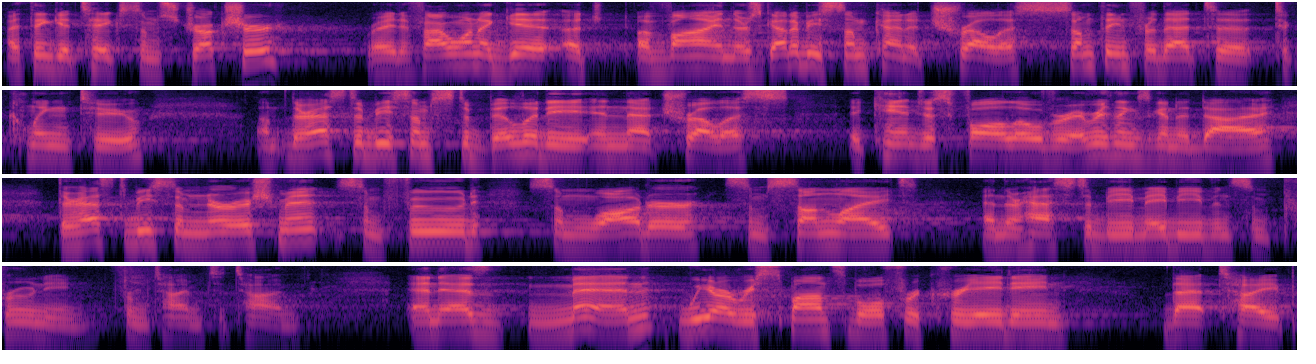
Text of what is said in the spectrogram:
I think it takes some structure, right? If I want to get a, a vine, there's got to be some kind of trellis, something for that to, to cling to. Um, there has to be some stability in that trellis. It can't just fall over, everything's going to die. There has to be some nourishment, some food, some water, some sunlight, and there has to be maybe even some pruning from time to time. And as men, we are responsible for creating that type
